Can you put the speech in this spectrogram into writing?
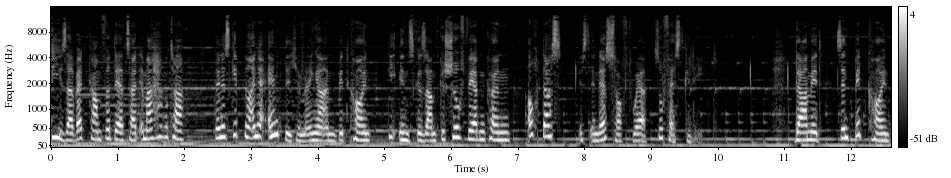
Dieser Wettkampf wird derzeit immer härter, denn es gibt nur eine endliche Menge an Bitcoin, die insgesamt geschürft werden können. Auch das ist in der Software so festgelegt. Damit sind Bitcoin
